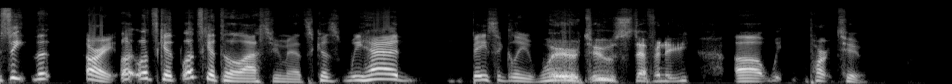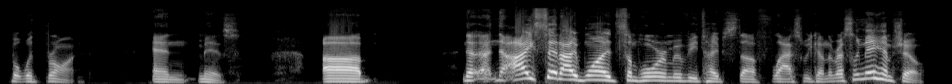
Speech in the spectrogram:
see the. All right, let, let's get let's get to the last few minutes because we had basically where to Stephanie, uh, we part two, but with Braun and Miz. Uh, now, now, I said I wanted some horror movie type stuff last week on the Wrestling Mayhem show.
